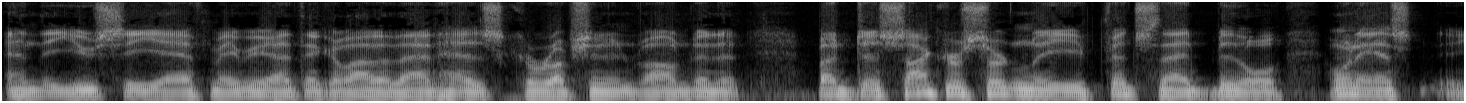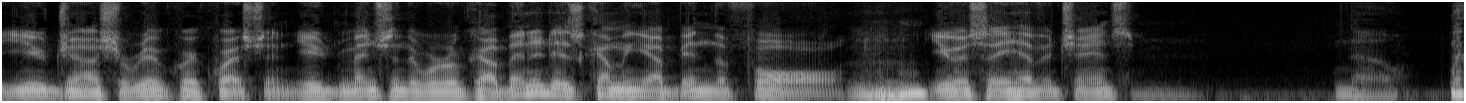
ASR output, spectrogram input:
and the UFC. Maybe I think a lot of that has corruption involved in it. But uh, soccer certainly fits that bill. I want to ask you, Josh, a real quick question. You mentioned the World Cup, and it is coming up in the fall. Mm-hmm. USA have a chance. No.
